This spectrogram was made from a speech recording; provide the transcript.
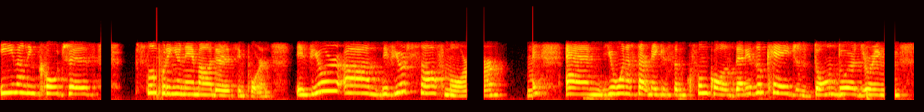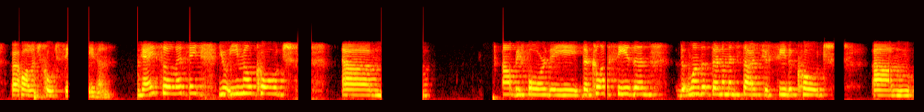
Emailing coaches, slow putting your name out there is important. If you're um, if you're sophomore, right, and you want to start making some phone calls, that is okay. Just don't do it during uh, college coach season. Okay, so let's say you email coach. Um, before the, the club season, the, once the tournament starts, you see the coach um,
